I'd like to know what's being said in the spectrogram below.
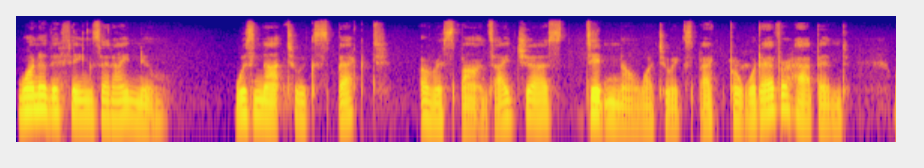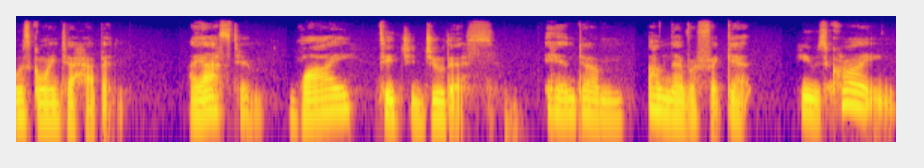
one of the things that I knew was not to expect a response. I just didn't know what to expect, but whatever happened was going to happen. I asked him, Why did you do this? And um, I'll never forget. He was crying,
